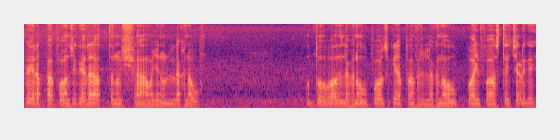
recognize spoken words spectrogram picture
ਫਿਰ ਆਪਾਂ ਪਹੁੰਚ ਗਏ ਰਾਤ ਨੂੰ ਸ਼ਾਮ ਜਿਹਨੂੰ ਲਖਨਊ। ਉਦੋਂ ਬਾਅਦ ਲਖਨਊ ਪਹੁੰਚ ਕੇ ਆਪਾਂ ਫਿਰ ਲਖਨਊ ਬਾਈਪਾਸ ਤੇ ਚੜ ਗਏ।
